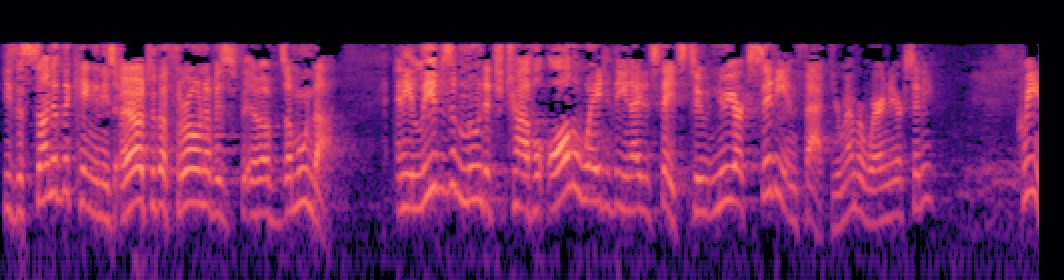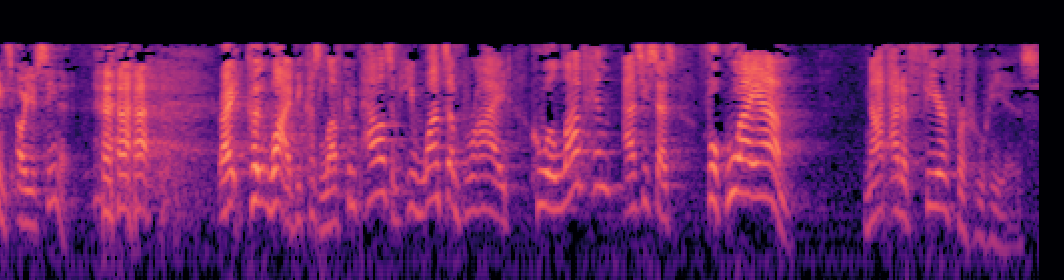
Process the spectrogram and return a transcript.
He's the son of the king and he's heir to the throne of, his, of Zamunda. And he leaves Zamunda to travel all the way to the United States, to New York City, in fact. Do you remember where in New York City? Queens. Oh, you've seen it. right? Why? Because love compels him. He wants a bride who will love him, as he says, for who I am not out of fear for who he is.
